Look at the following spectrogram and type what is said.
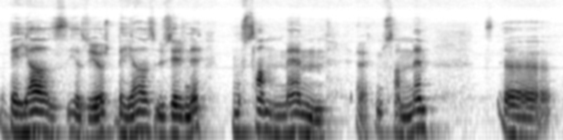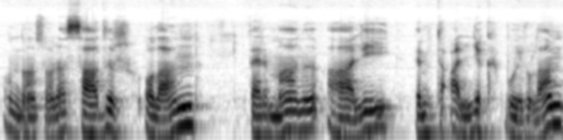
beyaz yazıyor. Beyaz üzerine musammem. Evet musammem. Ee, ondan sonra sadır olan fermanı ali ve müteallik buyurulan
